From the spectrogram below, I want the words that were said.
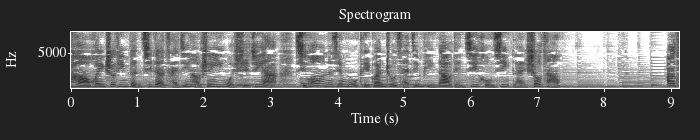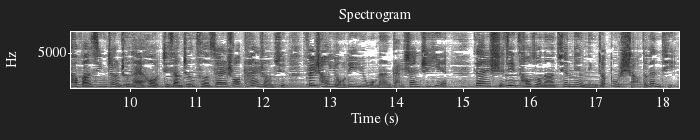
家好，欢迎收听本期的财经好声音，我是君雅。喜欢我们的节目，可以关注财经频道，点击红心来收藏。二套房新政出台后，这项政策虽然说看上去非常有利于我们改善置业，但实际操作呢，却面临着不少的问题。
